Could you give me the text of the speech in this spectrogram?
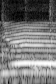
yeah!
